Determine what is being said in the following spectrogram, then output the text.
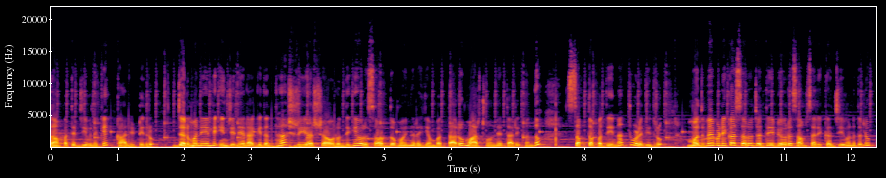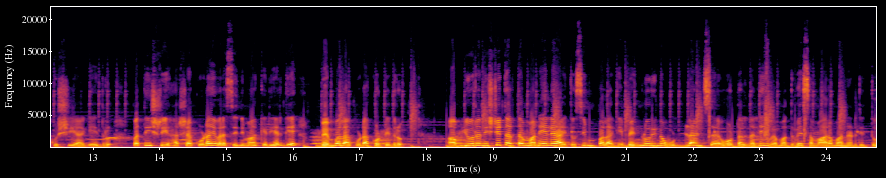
ದಾಂಪತ್ಯ ಜೀವನಕ್ಕೆ ಕಾಲಿಟ್ಟಿದ್ರು. ಜರ್ಮನಿಯಲ್ಲಿ ಇಂಜಿನಿಯರ್ ಆಗಿದ್ದಂತಹ ಶ್ರೀಹರ್ಷ ಅವರೊಂದಿಗೆ ಅವರು ಸಾವಿರದ ಒಂಬೈನೂರ ಎಂಬತ್ತಾರು ಮಾರ್ಚ್ ಒಂದನೇ ತಾರೀಕಂದು ಸಪ್ತಪದಿಯನ್ನು ತುಳಿದಿದ್ರು. ಮದುವೆ ಬಳಿಕ ಸರೋಜಾದೇವಿಯವರ ಸಾಂಸಾರಿಕ ಜೀವನದಲ್ಲೂ ಖುಷಿಯಾಗೇ ಇದ್ರು. ಪತಿ ಶ್ರೀಹರ್ಷ ಕೂಡ ಇವರ ಸಿನಿಮಾ ಕೆರಿಯರ್ಗೆ ಬೆಂಬಲ ಕೂಡ ಕೊಟ್ಟಿದ್ರು. ಇವರ ನಿಶ್ಚಿತಾರ್ಥ ಮನೆಯಲ್ಲೇ ಆಯಿತು. ಸಿಂಪಲ್ ಆಗಿ ಬೆಂಗಳೂರಿನ ವುಡ್ಲ್ಯಾಂಡ್ಸ್ ಹೋಟೆಲ್ನಲ್ಲಿ ಇವರ ಮದುವೆ ಸಮಾರಂಭ ನಡೆದಿತ್ತು.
